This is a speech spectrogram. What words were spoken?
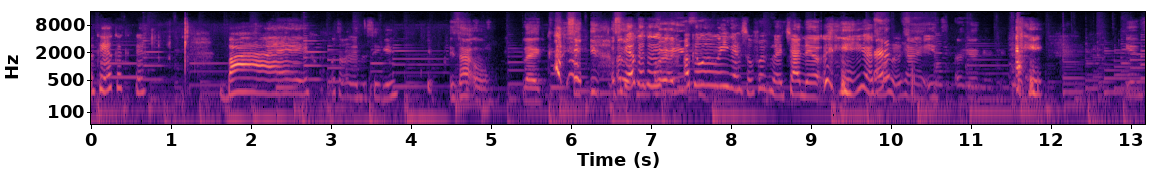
Okay, okay, okay. Bye. What am I going to say again? Is that all? Like, so if, so, Okay, okay, okay. Okay, you- okay wait, wait. You guys subscribe to my channel. you guys Eh? subscribe to my channel. It's Okay, okay, it's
